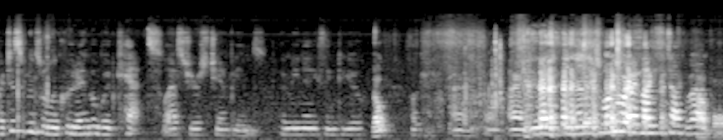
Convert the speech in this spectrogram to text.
participants will include Englewood Cats, last year's champions. That mean anything to you? Nope. Okay, all right, well, all right. And then, and then there's one more I'd like to talk about, Pop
